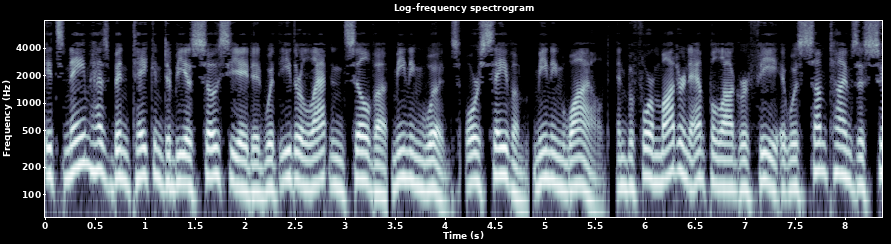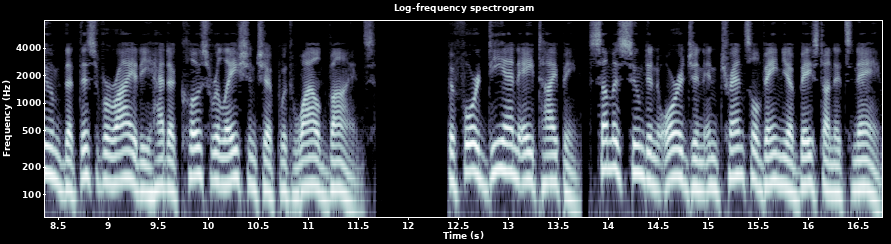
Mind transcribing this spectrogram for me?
Its name has been taken to be associated with either Latin silva meaning woods or savum meaning wild, and before modern ampelography it was sometimes assumed that this variety had a close relationship with wild vines. Before DNA typing, some assumed an origin in Transylvania based on its name.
